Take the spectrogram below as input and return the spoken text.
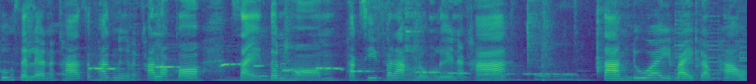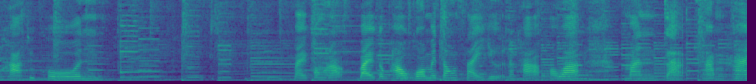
กุ้งเสร็จแล้วนะคะ สักพักหนึ่งนะคะ เราก็ใส่ต้นหอมผักชีฝรั่งลงเลยนะคะ ตามด้วยใบกระเพราค่ะทุกคน ของเราใบกะเพราก็ไม่ต้องใส่เยอะนะคะ เพราะว่ามันจะทำให้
